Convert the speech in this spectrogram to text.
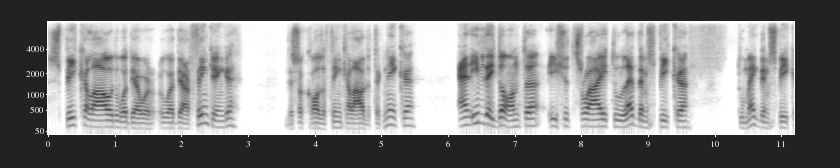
speak aloud what they are what they are thinking the so-called think aloud technique and if they don't uh, you should try to let them speak uh, to make them speak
